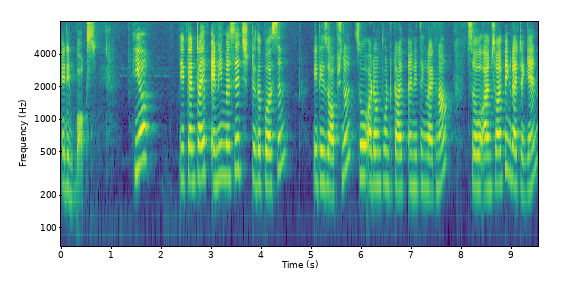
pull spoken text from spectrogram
edit box. Here you can type any message to the person. It is optional, so I don't want to type anything right now. So I'm swiping right again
